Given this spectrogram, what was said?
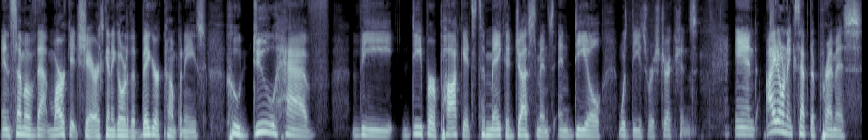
and some of that market share is going to go to the bigger companies who do have the deeper pockets to make adjustments and deal with these restrictions. And I don't accept the premise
